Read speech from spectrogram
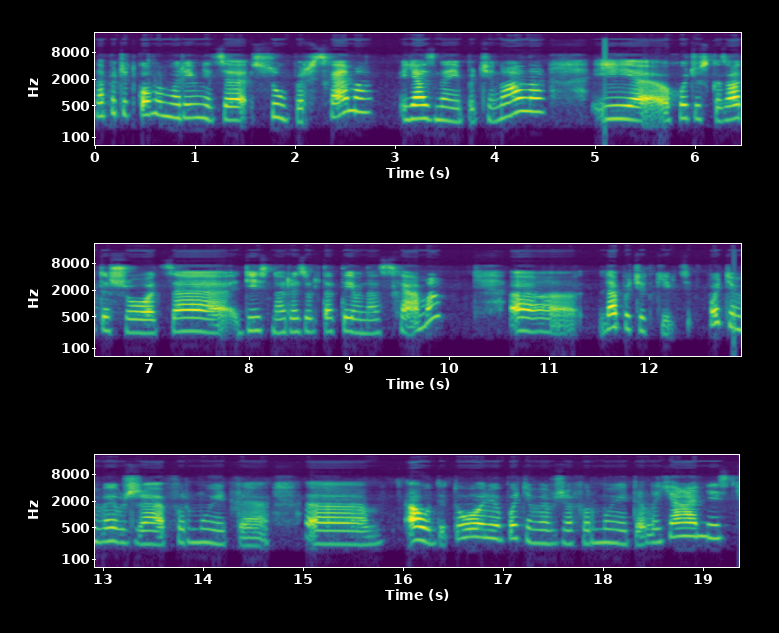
На початковому рівні це супер схема. Я з неї починала, і е, хочу сказати, що це дійсно результативна схема е, для початківців. Потім ви вже формуєте е, аудиторію, потім ви вже формуєте лояльність,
